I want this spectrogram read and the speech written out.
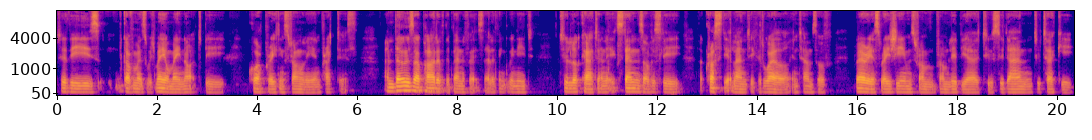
to these governments, which may or may not be cooperating strongly in practice. And those are part of the benefits that I think we need to look at. And it extends obviously across the Atlantic as well in terms of various regimes from, from Libya to Sudan to Turkey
